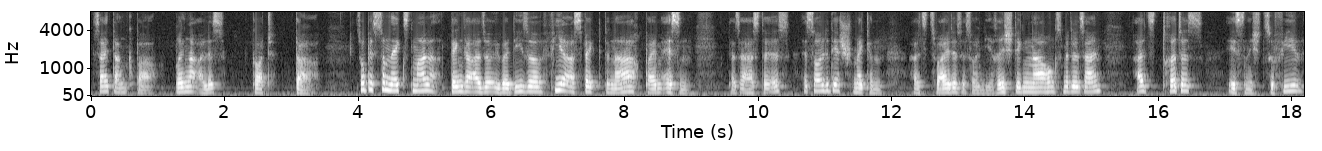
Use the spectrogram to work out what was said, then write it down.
sei dankbar, bringe alles Gott dar. So bis zum nächsten Mal. Denke also über diese vier Aspekte nach beim Essen. Das erste ist, es sollte dir schmecken. Als zweites, es sollen die richtigen Nahrungsmittel sein. Als drittes, iss nicht zu viel.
